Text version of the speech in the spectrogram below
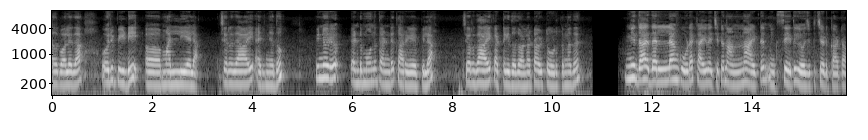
അതുപോലെ ഇതാ ഒരു പിടി മല്ലിയില ചെറുതായി അരിഞ്ഞതും പിന്നെ ഒരു രണ്ട് മൂന്ന് തണ്ട് കറിവേപ്പില ചെറുതായി കട്ട് ചെയ്തതുമാണ് കേട്ടോ ഇട്ട് കൊടുക്കുന്നത്. ഇനി ഇതാ ഇതെല്ലാം കൂടെ കൈ വെച്ചിട്ട് നന്നായിട്ട് മിക്സ് ചെയ്ത് യോജിപ്പിച്ചെടുക്കാം കേട്ടോ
